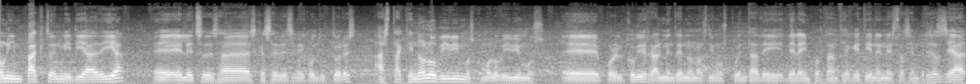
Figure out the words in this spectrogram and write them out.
un impacto en mi día a día eh, el hecho de esa escasez de semiconductores, hasta que no lo vivimos como lo vivimos eh, por el COVID, realmente no nos dimos cuenta de, de la importancia que tienen estas empresas, ya,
